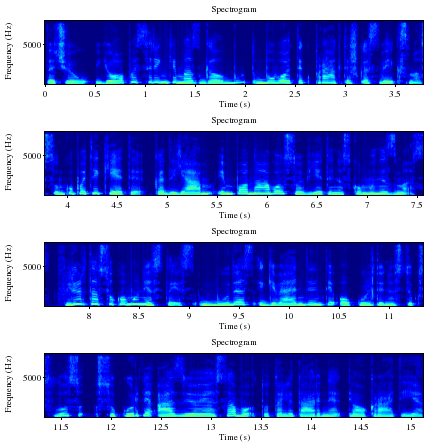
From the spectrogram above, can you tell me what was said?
Tačiau jo pasirinkimas galbūt buvo tik praktiškas veiksmas, sunku patikėti, kad jam imponavo sovietinis komunizmas. Flirtas su komunistais - būdas įgyvendinti okultinius tikslus sukurti Azijoje savo totalitarinę teokratiją,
